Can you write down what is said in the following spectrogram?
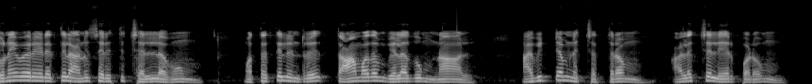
துணைவரிடத்தில் அனுசரித்து செல்லவும். மொத்தத்தில் இன்று தாமதம் விலகும் நாள். அவிட்டம் நட்சத்திரம். அலைச்சல் ஏற்படும்.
